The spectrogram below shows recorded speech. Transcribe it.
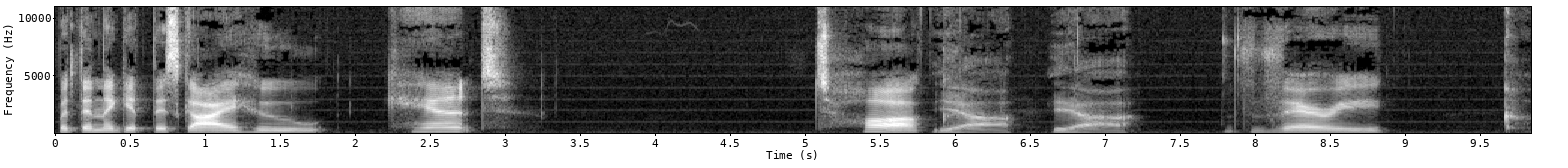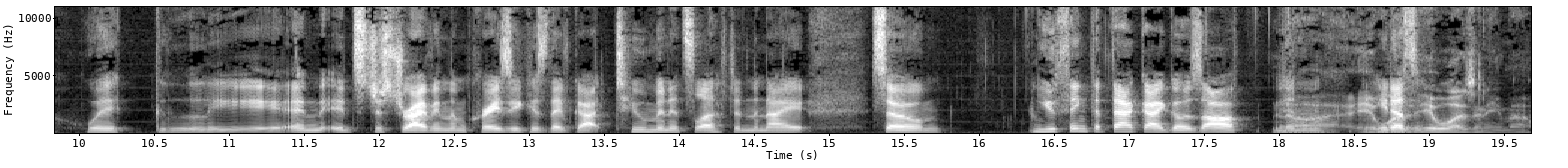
But then they get this guy who can't talk Yeah, yeah. very quickly, and it's just driving them crazy because they've got two minutes left in the night. So you think that that guy goes off, and No, it he was. doesn't. It wasn't Emo.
